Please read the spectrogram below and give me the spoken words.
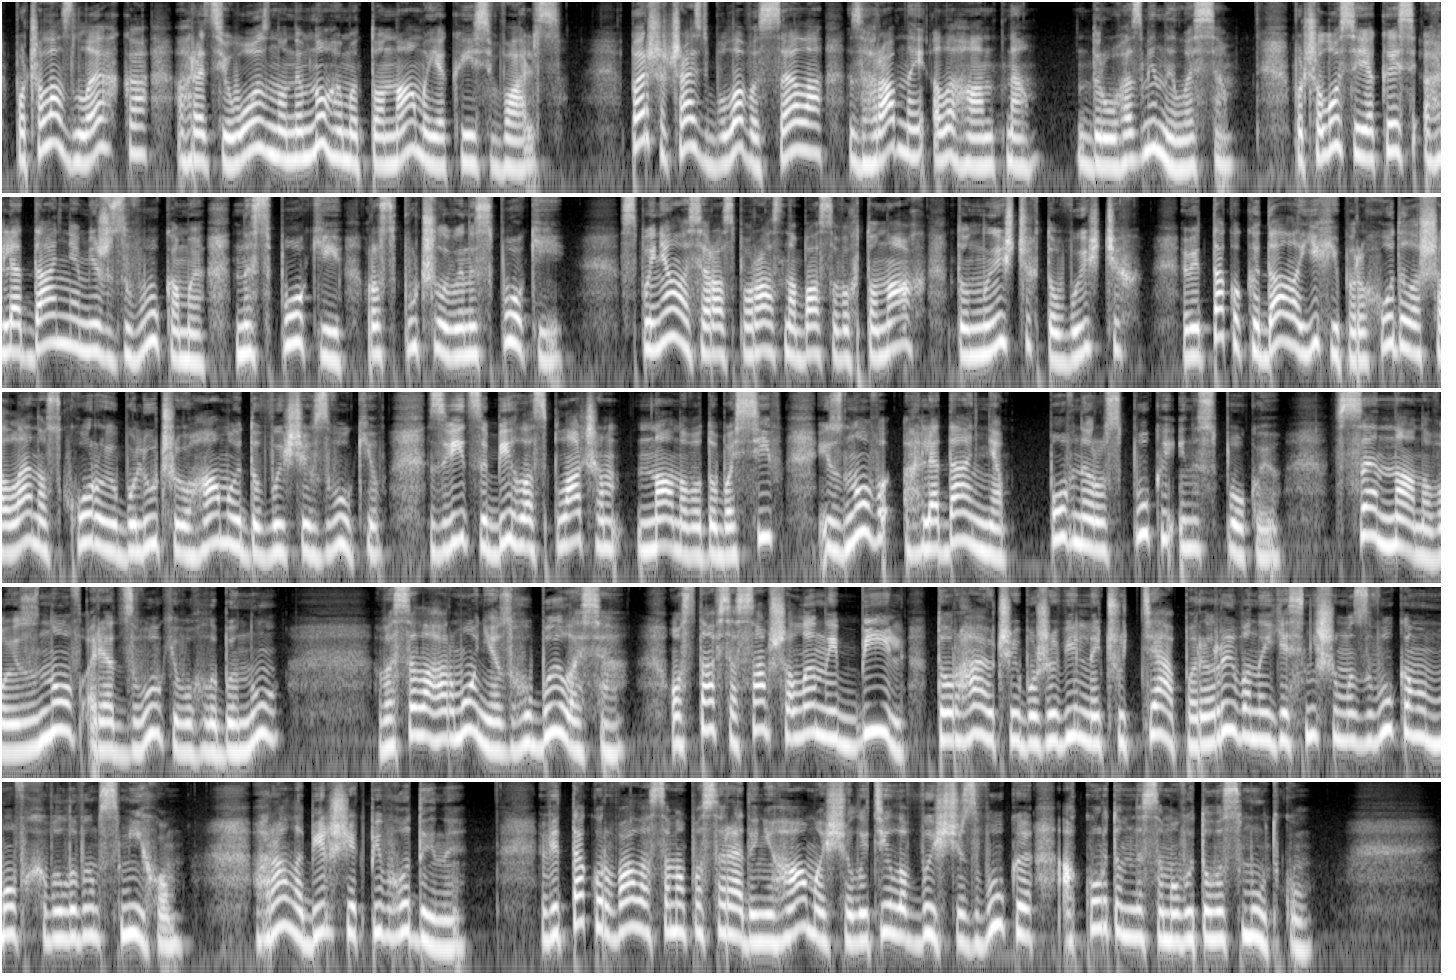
Почала злегка, граціозно, немногими тонами якийсь вальс. Перша часть була весела, зграбна й елегантна друга змінилася. Почалося якесь глядання між звуками, неспокій, розпучливий неспокій. Спинялася раз по раз на басових тонах, то нижчих, то вищих. Відтак окидала їх і переходила шалено скорою болючою гамою до вищих звуків. Звідси бігла з плачем наново до басів, і знову глядання, повне розпуки і неспокою. Все наново і знов ряд звуків у глибину. Весела гармонія згубилася, остався сам шалений біль, торгаючи божевільне чуття, перериваний яснішими звуками, мов хвилевим сміхом. Грала більш як півгодини. Відтак урвала саме посередині гами, що летіла в вищі звуки акордом несамовитого смутку.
